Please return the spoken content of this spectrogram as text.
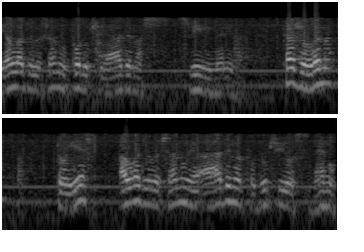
i Allah Đelešanu poduči Adema svim imenima. Kaže Olema, to jest, Allah Đelešanu je Adema podučio svemu.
